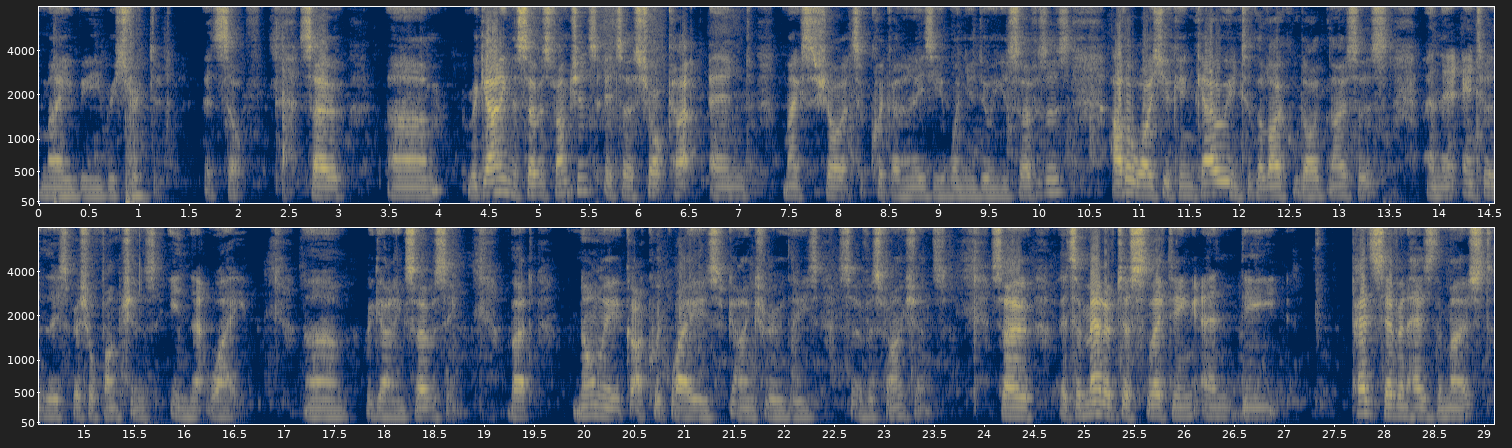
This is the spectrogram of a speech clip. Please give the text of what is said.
may be restricted itself. So um, regarding the service functions, it's a shortcut and makes sure it's quicker and easier when you're doing your services. Otherwise, you can go into the local diagnosis and then enter the special functions in that way um, regarding servicing. But normally a quick way is going through these service functions. So it's a matter of just selecting and the PAD 7 has the most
